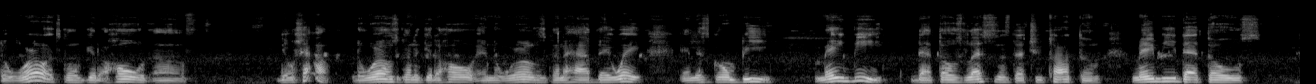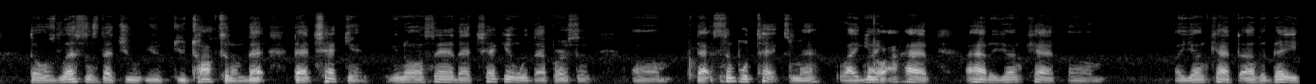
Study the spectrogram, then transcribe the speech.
the world is gonna get a hold of your child. The world's gonna get a hold, and the world is gonna have their way, and it's gonna be maybe that those lessons that you taught them, maybe that those those lessons that you you you talk to them, that that check in, you know what I'm saying, that check in with that person, um, that simple text, man. Like you know, I had I had a young cat, um, a young cat the other day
